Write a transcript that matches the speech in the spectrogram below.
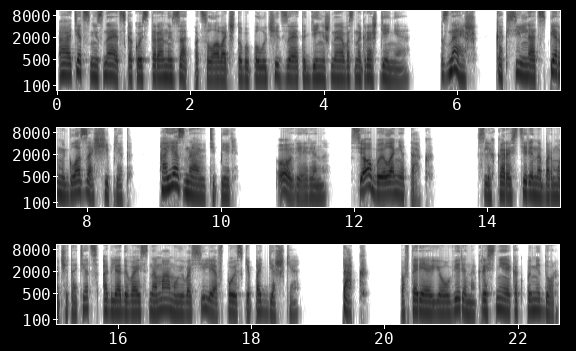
А отец не знает, с какой стороны зад поцеловать, чтобы получить за это денежное вознаграждение. Знаешь, как сильно от спермы глаза щиплет. А я знаю теперь. Уверен, все было не так. Слегка растерянно бормочет отец, оглядываясь на маму и Василия в поиске поддержки. «Так», — повторяю я уверенно, краснея, как помидор.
